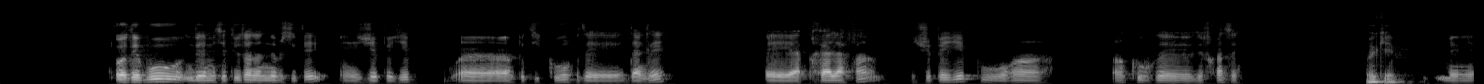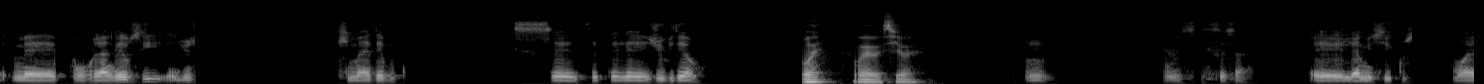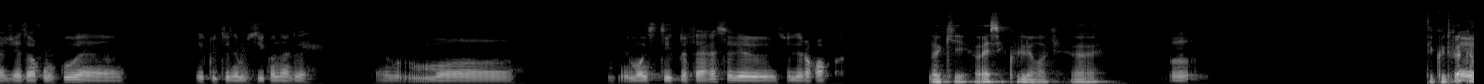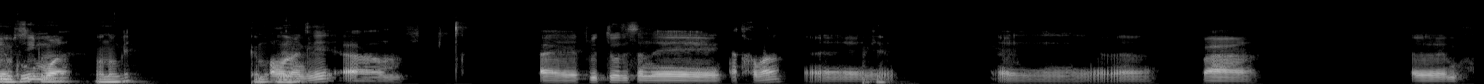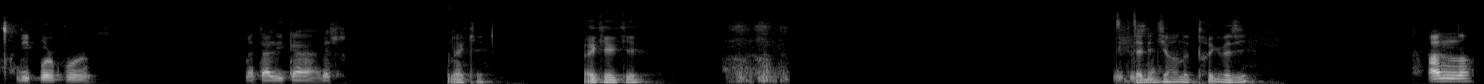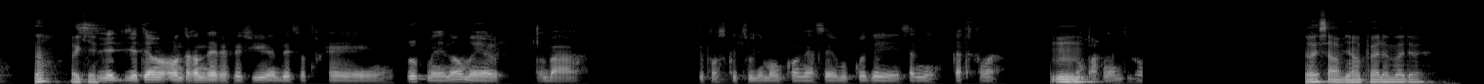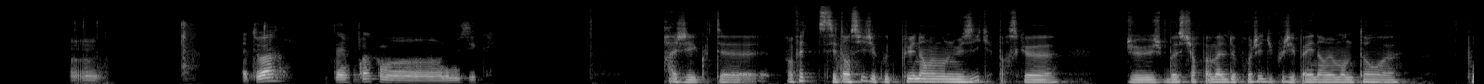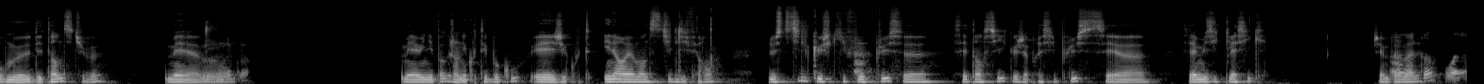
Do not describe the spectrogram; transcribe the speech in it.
Au début de mes études à l'université, et j'ai payé un, un petit cours d'anglais. Et après, à la fin, j'ai payé pour un, un cours de, de français. Ok. Mais, mais pour l'anglais aussi, une chose qui m'a aidé beaucoup, c'était les jeux vidéo. Ouais, ouais, aussi, ouais. Mm, oui, c'est ça. Et la musique aussi. Moi, j'adore beaucoup euh, écouter la musique en anglais. Et mon, mon style préféré, c'est le, le rock. Ok, ouais, c'est cool le rock. Ouais, ouais. Mm. T'écoutes quoi Et comme aussi, groupe moi, en anglais? En anglais, euh, euh, plutôt des années 80, Ok. euh, euh, pas, euh, Deep Purple, Metallica, des choses. Ok. Ok, ok. Et t'allais dire un autre truc, vas-y. Ah non, non. Ok. J'étais en train de réfléchir à des autres euh, trucs, mais non, mais euh, bah, je pense que tout le monde connaissait beaucoup des années 80 en Hmm. parlant du. Ouais, ça revient un peu à la mode, ouais. Mhm. Et toi, t'aimes quoi comme de musique? Ah, j'écoute. euh, En fait, ces temps-ci, j'écoute plus énormément de musique parce que je, je bosse sur pas mal de projets, du coup, j'ai pas énormément de temps euh, pour me détendre, si tu veux. Mais, euh, mais à une époque, j'en écoutais beaucoup et j'écoute énormément de styles différents. Le style que je kiffe le plus euh, ces temps-ci, que j'apprécie plus, c'est euh, la musique classique. J'aime pas Ah, mal. ouais.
